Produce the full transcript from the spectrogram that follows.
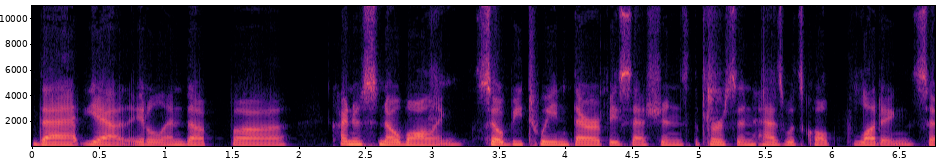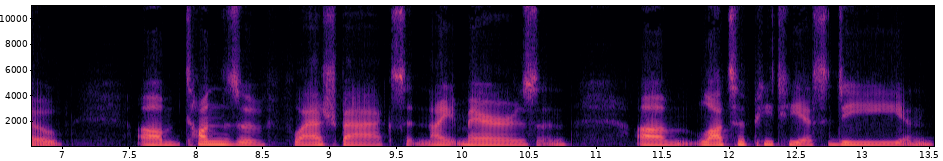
that yeah it'll end up uh, kind of snowballing. So between therapy sessions the person has what's called flooding. So um, tons of flashbacks and nightmares and um, lots of ptsd and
